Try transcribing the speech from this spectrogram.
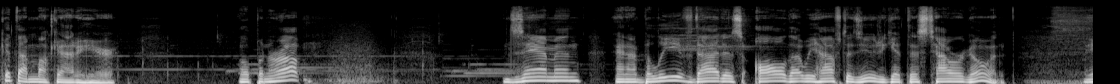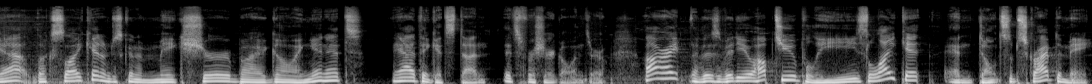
Get that muck out of here. Open her up. Examine. And I believe that is all that we have to do to get this tower going. Yeah, looks like it. I'm just going to make sure by going in it. Yeah, I think it's done. It's for sure going through. All right, if this video helped you, please like it and don't subscribe to me.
